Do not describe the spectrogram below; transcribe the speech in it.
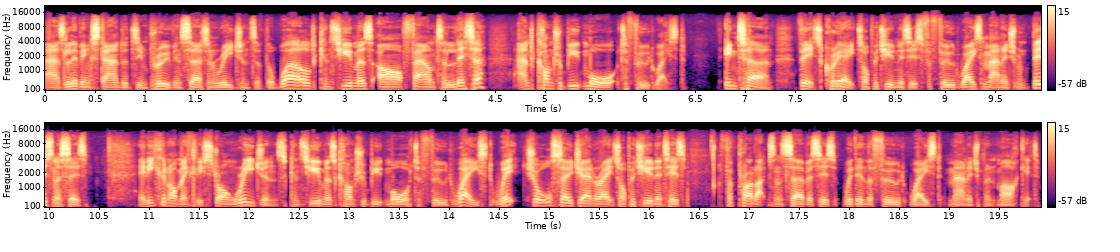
As living standards improve in certain regions of the world, consumers are found to litter and contribute more to food waste. In turn, this creates opportunities for food waste management businesses. In economically strong regions, consumers contribute more to food waste, which also generates opportunities for products and services within the food waste management market.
